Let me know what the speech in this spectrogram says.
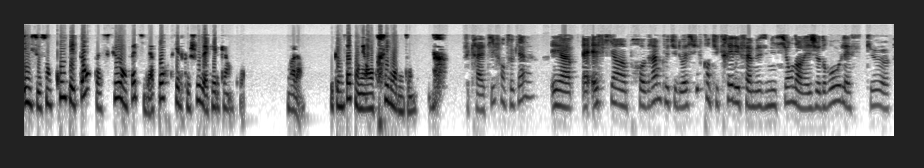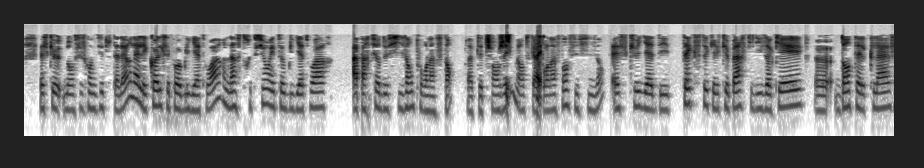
et il se sent compétent parce que en fait il apporte quelque chose à quelqu'un. Voilà. C'est comme ça qu'on est entré là-dedans. C'est créatif en tout cas. Et euh, est-ce qu'il y a un programme que tu dois suivre quand tu crées les fameuses missions dans les jeux de rôle? Est-ce que parce que c'est ce qu'on disait tout à l'heure là, l'école c'est pas obligatoire, l'instruction est obligatoire à partir de 6 ans pour l'instant. Ça va peut-être changer, mais en tout cas pour l'instant c'est 6 ans. Est-ce qu'il y a des textes quelque part qui disent ok, euh, dans telle classe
